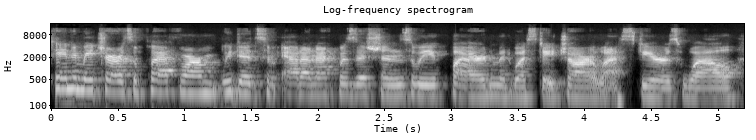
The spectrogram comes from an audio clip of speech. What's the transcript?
Tandem HR is a platform. We did some add-on acquisitions. We acquired Midwest HR last year as well,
